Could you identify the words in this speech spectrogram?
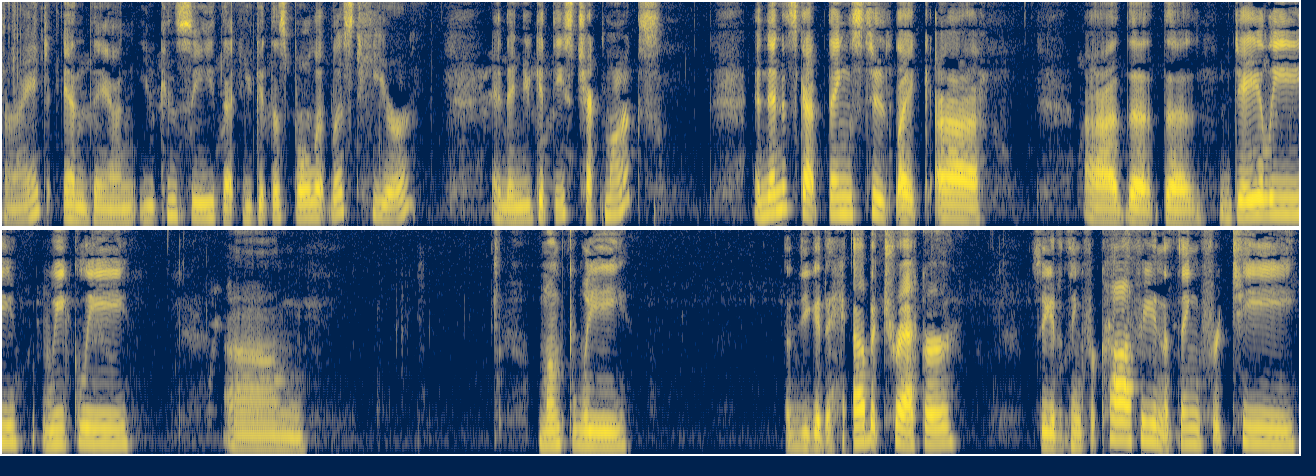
All right, and then you can see that you get this bullet list here. And then you get these check marks. And then it's got things to like uh, uh, the the daily, weekly, um, monthly. You get a habit tracker. So you get a thing for coffee and a thing for tea.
